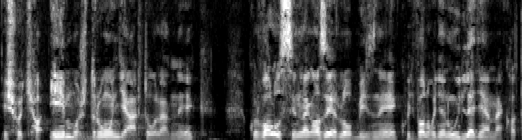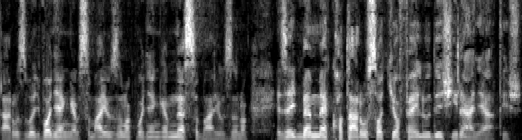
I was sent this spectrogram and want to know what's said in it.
És hogyha én most dróngyártó lennék, akkor valószínűleg azért lobbiznék, hogy valahogyan úgy legyen meghatározva, hogy vagy engem szabályozzanak, vagy engem ne szabályozzanak. Ez egyben meghatározhatja a fejlődés irányát is.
